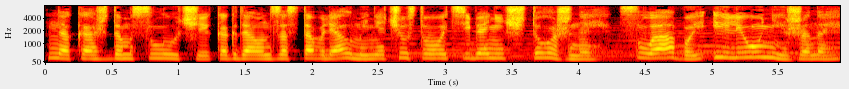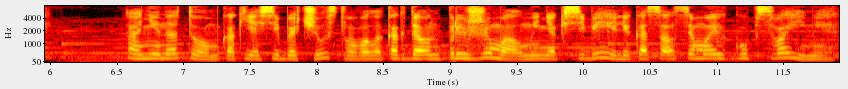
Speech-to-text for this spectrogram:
На каждом случае, когда он заставлял меня чувствовать себя ничтожной, слабой или униженной. А не на том, как я себя чувствовала, когда он прижимал меня к себе или касался моих губ своими.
